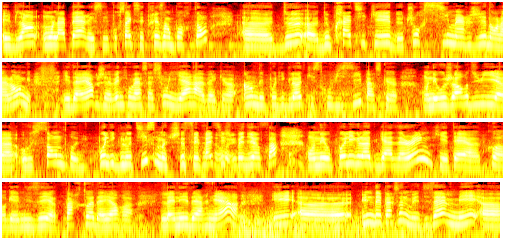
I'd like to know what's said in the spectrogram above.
eh bien, on la perd et c'est pour ça que c'est très important euh, de, euh, de pratiquer, de toujours s'immerger dans la langue. Et d'ailleurs, j'avais une conversation hier avec euh, un des polyglottes qui se trouve ici parce que on est aujourd'hui euh, au centre du polyglottisme, je sais pas si Oui. je peux dire ça. On est au Polyglot Gathering qui était euh, co-organisé par toi d'ailleurs l'année dernière. Et euh, une des personnes me disait mais euh,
